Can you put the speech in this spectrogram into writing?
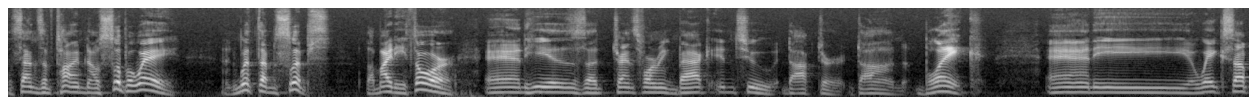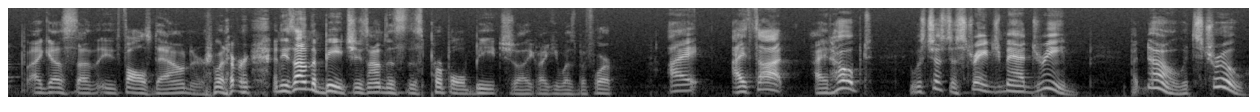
the sands of time now slip away, and with them slips the mighty Thor, and he is uh, transforming back into Dr. Don Blake. And he wakes up, I guess uh, he falls down or whatever, and he's on the beach. He's on this, this purple beach like, like he was before. I I thought I'd hoped it was just a strange mad dream. But no, it's true.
